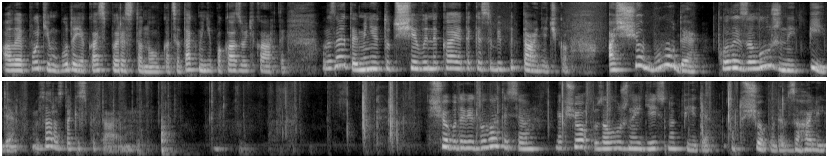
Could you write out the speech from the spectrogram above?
але потім буде якась перестановка. Це так мені показують карти. Але знаєте, мені тут ще виникає таке собі питаннячко. А що буде, коли залужний піде? Зараз так і спитаємо. Що буде відбуватися, якщо залужний дійсно піде? От що буде взагалі?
